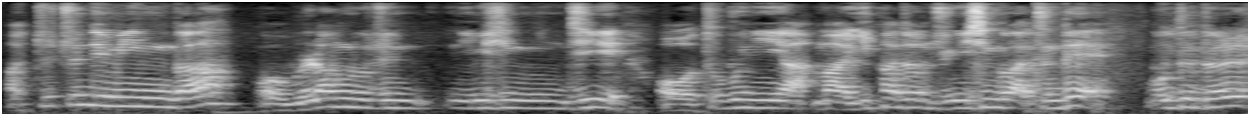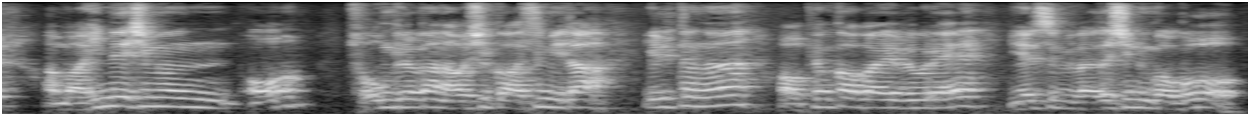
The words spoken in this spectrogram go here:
아, 쭈쭈님인가 어, 물랑로즈님이신지 어, 두 분이 아마 2파전 중이신 것 같은데 모두들 아마 힘내시면 어, 좋은 결과 나오실 것 같습니다. 1등은 어, 평가 바이블에 USB 받으시는 거고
